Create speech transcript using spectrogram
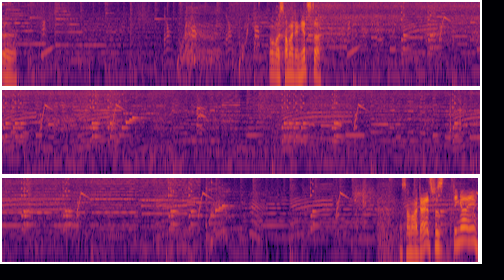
Äh. Oh, was haben wir denn jetzt da? Was haben wir da jetzt für Dinger, ey?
